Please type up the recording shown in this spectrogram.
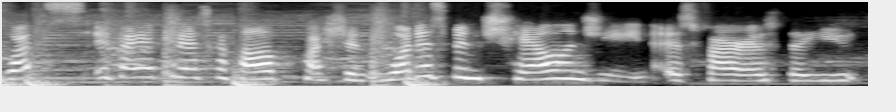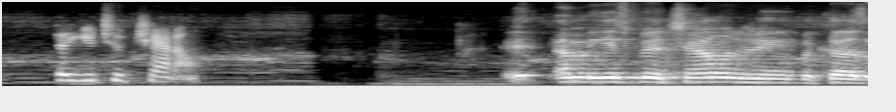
What's if I could ask a follow up question? What has been challenging as far as the the YouTube channel? It, I mean, it's been challenging because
